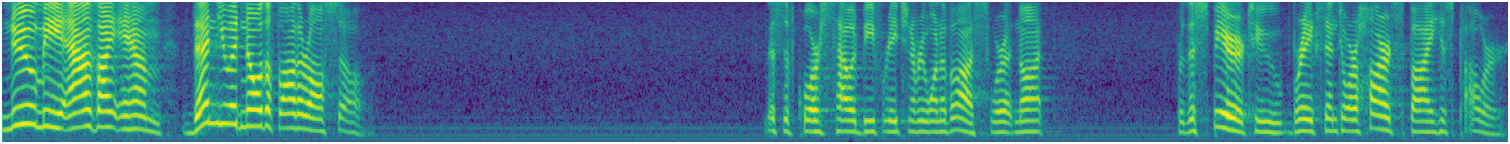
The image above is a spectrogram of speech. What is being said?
knew me as I am, then you would know the Father also. This, of course, how it would be for each and every one of us, were it not for the Spirit who breaks into our hearts by his power.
